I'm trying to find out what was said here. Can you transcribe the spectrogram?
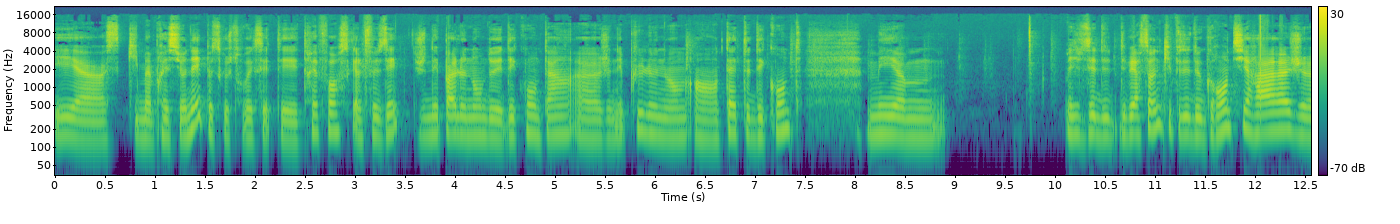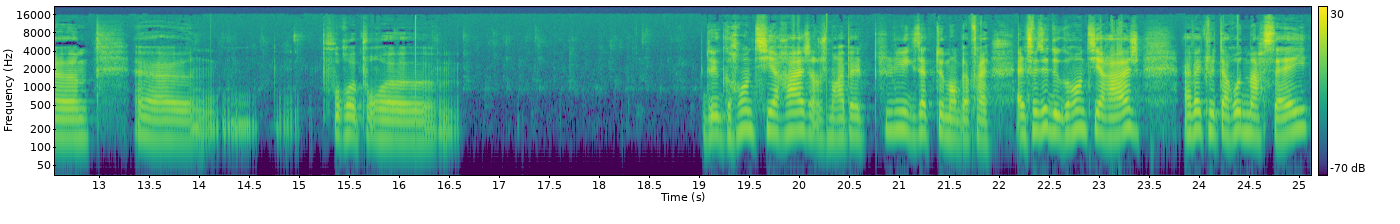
Et euh, ce qui m'impressionnait, parce que je trouvais que c'était très fort ce qu'elle faisait. Je n'ai pas le nom de, des comptes, hein, je n'ai plus le nom en tête des comptes, mais, mais c'est des, personnes qui faisaient de grands tirages pour, pour de grands tirages. Alors je me rappelle plus exactement. Mais enfin, elle faisait de grands tirages avec le tarot de Marseille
